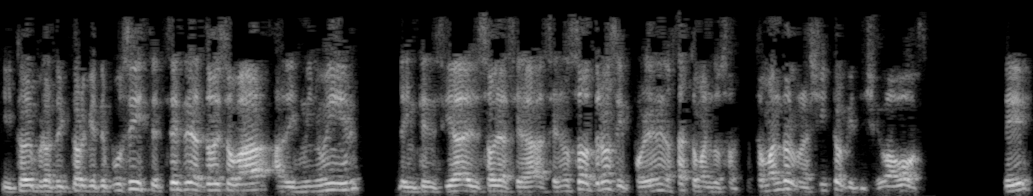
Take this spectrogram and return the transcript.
y todo el protector que te pusiste, etcétera, todo eso va a disminuir la intensidad del sol hacia, hacia nosotros y por ende no estás tomando sol, estás tomando el rayito que te llevó a vos. Que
